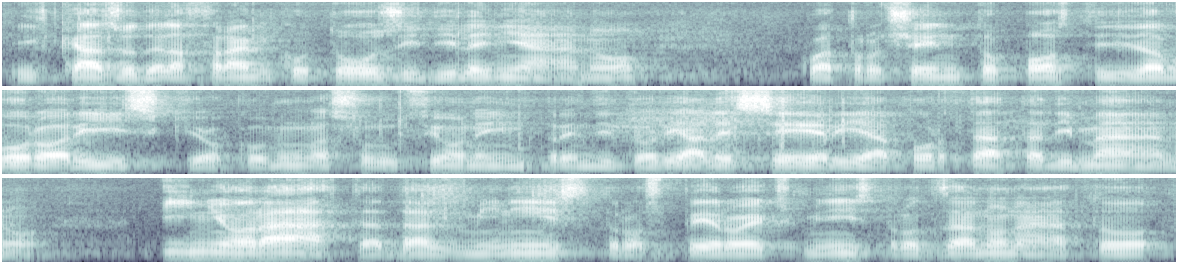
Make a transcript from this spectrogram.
il caso della Franco Tosi di Legnano, 400 posti di lavoro a rischio con una soluzione imprenditoriale seria portata di mano, ignorata dal ministro, spero ex ministro Zanonato,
